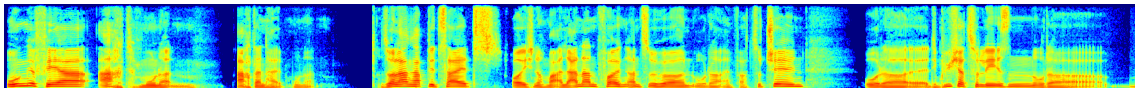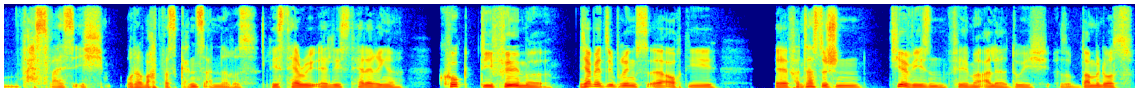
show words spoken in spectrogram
ungefähr acht Monaten. Achteinhalb Monaten. So lange habt ihr Zeit, euch nochmal alle anderen Folgen anzuhören oder einfach zu chillen oder äh, die Bücher zu lesen oder was weiß ich. Oder macht was ganz anderes. Liest Harry, äh, liest Herr der Ringe. Guckt die Filme. Ich habe jetzt übrigens äh, auch die äh, fantastischen Tierwesen-Filme alle durch. Also Dumbledores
